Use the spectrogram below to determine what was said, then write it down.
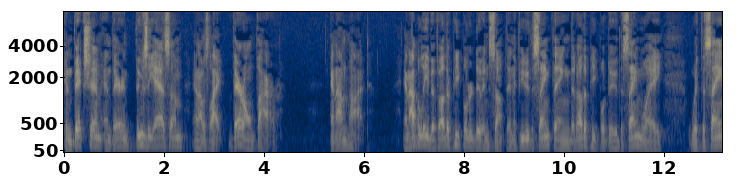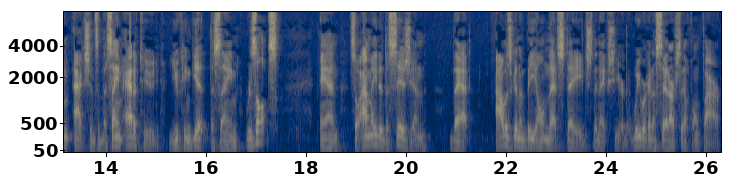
conviction and their enthusiasm. And I was like, they're on fire. And I'm not. And I believe if other people are doing something, if you do the same thing that other people do the same way, with the same actions and the same attitude, you can get the same results. And so I made a decision that I was going to be on that stage the next year, that we were going to set ourselves on fire.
